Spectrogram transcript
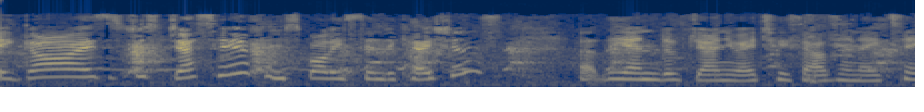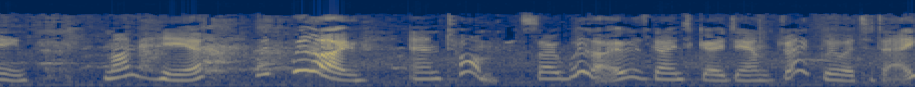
guys, it's just Jess here from Spolly Syndications at the end of January 2018 and I'm here with Willow and Tom. So Willow is going to go down the drag lure today.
